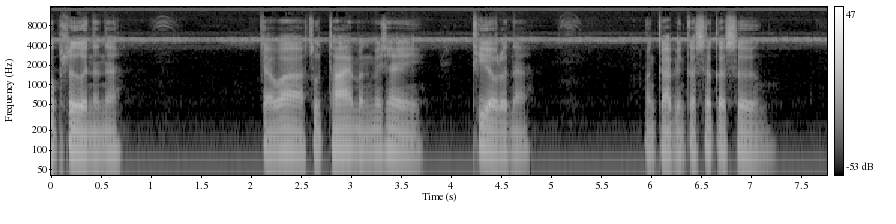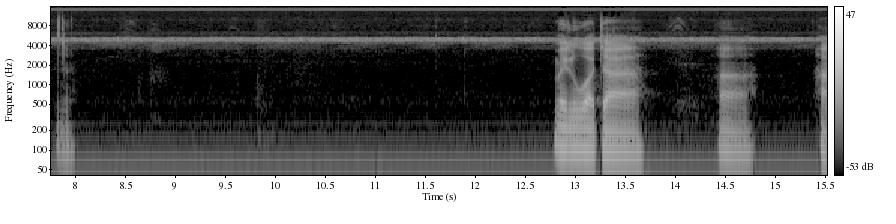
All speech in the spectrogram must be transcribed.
ก็เพลินนะนะ แต่ว่าสุดท้ายมันไม่ใช่เที่ยวแล้วนะ มันกลายเป็นกระเซาะกระเซิงนะ ไม่รู้ว่าจะาหา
